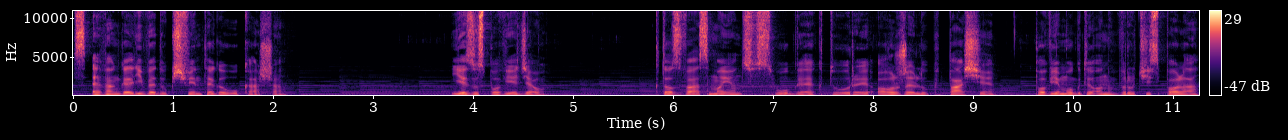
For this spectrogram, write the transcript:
Z Ewangelii według świętego Łukasza. Jezus powiedział: Kto z was, mając sługę, który orze lub pasie, powie mu, gdy on wróci z pola:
